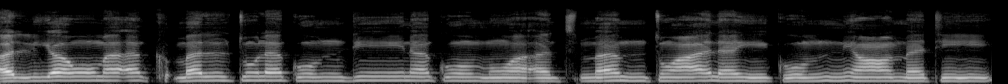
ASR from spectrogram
اليوم أكملت لكم دينكم وأتممت عليكم نعمتي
